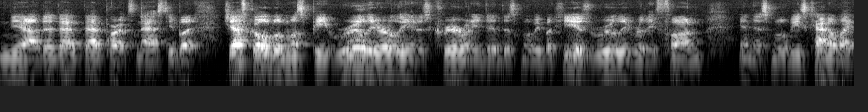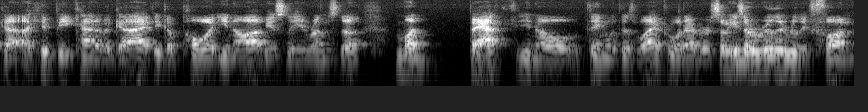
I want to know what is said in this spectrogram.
yeah, that, that, that part's nasty. But Jeff Goldblum must be really early in his career when he did this movie, but he is really, really fun in this movie. He's kind of like a, a hippie kind of a guy. I think a poet, you know, obviously he runs the mud bath, you know, thing with his wife or whatever. So he's a really, really fun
